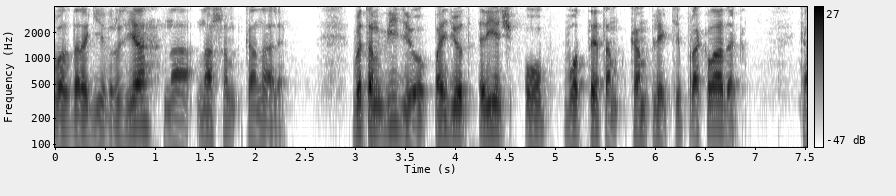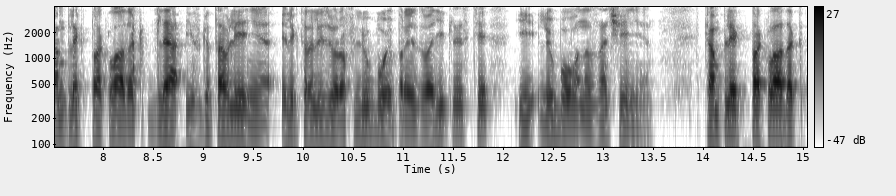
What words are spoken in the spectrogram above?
вас, дорогие друзья, на нашем канале. В этом видео пойдет речь об вот этом комплекте прокладок. Комплект прокладок для изготовления электролизеров любой производительности и любого назначения. Комплект прокладок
